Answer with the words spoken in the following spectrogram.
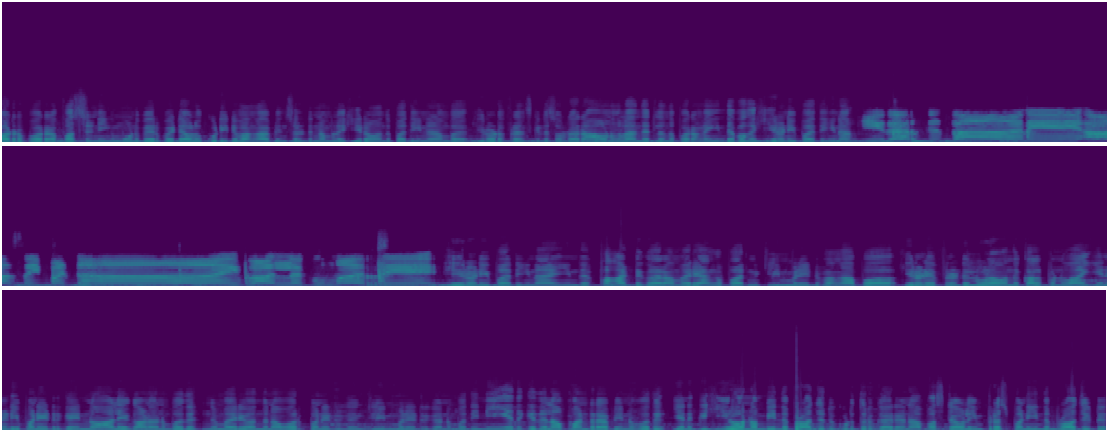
ஆர்டர் போடுறேன். ஃபர்ஸ்ட் நீங்க மூணு பேர் போயிட்டு அவளை கூட்டிட்டு வாங்க அப்படின்னு சொல்லிட்டு நம்ம ஹீரோ வந்து பாத்தீங்கன்னா நம்ம ஹீரோட ஃப்ரெண்ட்ஸ் கிட்ட சொல்றாரு. அவங்களும் அந்த இடத்துல இருந்து போறாங்க. இந்த பக்கம் ஹீரோனி பாலகுமாரே. ஹீரோனி பாத்தீங்கன்னா இந்த பாட்டுக்கு வர மாதிரி அங்க பாத்து க்ளீன் பண்ணிட்டு இருப்பாங்க. அப்போ ஹீரோனி ஃப்ரெண்டு லூனா வந்து கால் பண்ணுவா. என்னடி பண்ணிட்டு இருக்க? இன்னும் ஆளே காணும் போது இந்த மாதிரி வந்து நான் ஒர்க் பண்ணிட்டு இருக்கேன் க்ளீன் பண்ணிட்டு இருக்கேன் போது நீ எதுக்கு இதெல்லாம் பண்ற அப்படின்னும் போது எனக்கு ஹீரோ நம்பி இந்த ப்ராஜெக்ட் கொடுத்துருக்காரு. நான் ஃபர்ஸ்ட் அவளை இம்ப்ரெஸ் பண்ணி இந்த ப்ராஜெக்ட்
